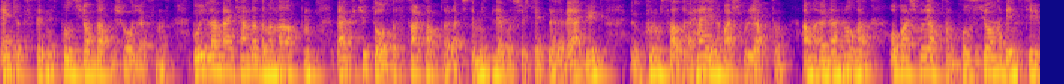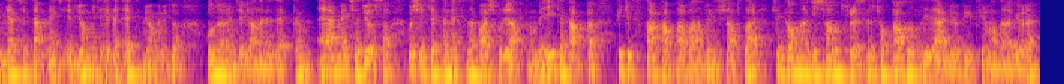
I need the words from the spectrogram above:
en çok istediğiniz pozisyonda atmış olacaksınız. Bu yüzden ben kendi adıma ne yaptım? Ben küçük de olsa startuplara, işte mid-level şirketlere veya büyük e, kurumsallara her yere başvuru yaptım. Ama önemli olan o başvuru yaptığım pozisyonla benim CV'm gerçekten match ediyor muydu, ede etmiyor muydu? Bunu önce bir analiz ettim. Eğer match ediyorsa bu şirketlerin hepsine başvuru yaptım ve ilk etapta küçük startuplar bana dönüş yaptılar. Çünkü onların işe alım süreçleri çok daha hızlı ilerliyor büyük firmalara göre.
